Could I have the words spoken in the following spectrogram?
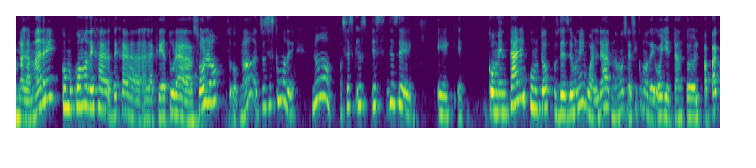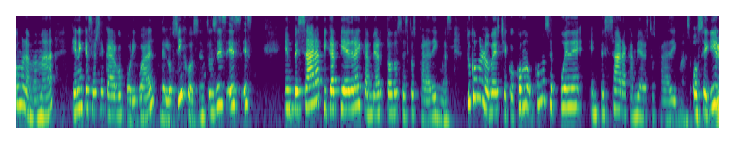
mala madre, ¿cómo, cómo deja, deja a la criatura solo? ¿No? Entonces es como de, no, o sea, es, es, desde eh, eh, comentar el punto, pues desde una igualdad, ¿no? O sea, así como de, oye, tanto el papá como la mamá tienen que hacerse cargo por igual de los hijos. Entonces es, es empezar a picar piedra y cambiar todos estos paradigmas. ¿Tú cómo lo ves, Checo? ¿Cómo, cómo se puede empezar a cambiar estos paradigmas o seguir?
